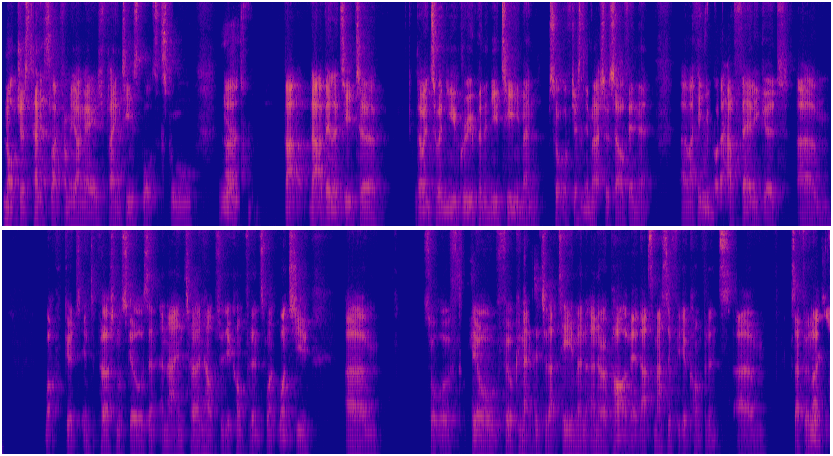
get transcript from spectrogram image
not just tennis like from a young age playing team sports at school yeah um, that that ability to go into a new group and a new team and sort of just mm. immerse yourself in it. Um, I think mm. you've got to have fairly good, um, well, good interpersonal skills, and, and, that in turn helps with your confidence. Once you um, sort of feel feel connected to that team and, and, are a part of it, that's massive for your confidence. Because um, I feel like you,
